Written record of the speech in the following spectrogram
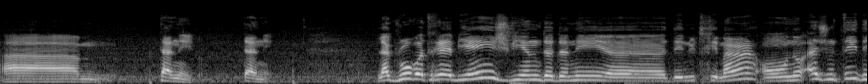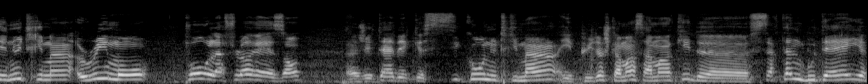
Ah, tanné, là. Tanné. Va très bien. Je viens de donner euh, des nutriments. On a ajouté des nutriments Remo pour la floraison. Euh, J'étais avec Sico Nutriments. Et puis là, je commence à manquer de certaines bouteilles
